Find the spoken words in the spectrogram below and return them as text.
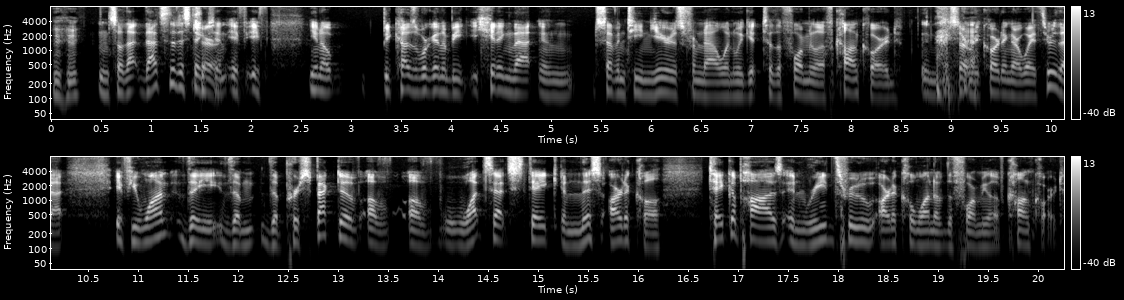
And so that that's the distinction. Sure. If if you know because we're going to be hitting that in 17 years from now when we get to the formula of Concord and start recording our way through that. If you want the the the perspective of of what's at stake in this article, take a pause and read through Article One of the Formula of Concord.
